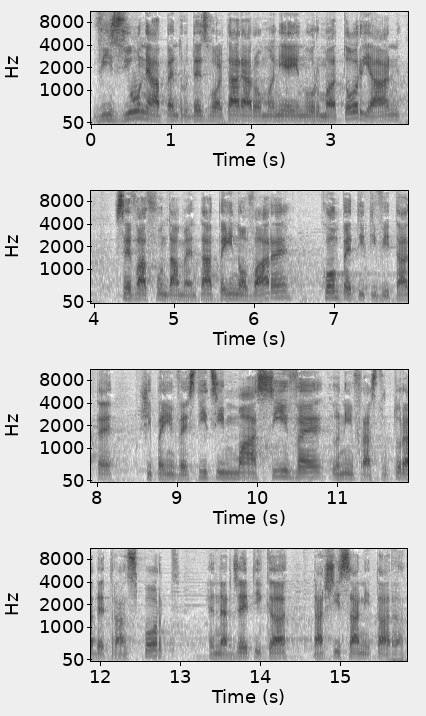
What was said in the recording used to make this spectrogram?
Viziunea pentru dezvoltarea României în următorii ani se va fundamenta pe inovare, competitivitate și pe investiții masive în infrastructura de transport, energetică, dar și sanitară.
